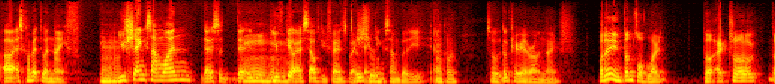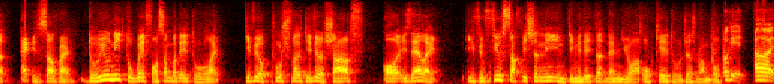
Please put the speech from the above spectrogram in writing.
uh, as compared to a knife. Mm-hmm. You shank someone, there's a that you feel like self defense by That's true. shanking somebody. Yeah. Okay. So don't carry around a knife. But then in terms of like the actual the act itself, right? Do you need to wait for somebody to like give you a push first, give you a shove, or is there like if you feel sufficiently intimidated, then you are okay to just rumble? Okay, uh,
